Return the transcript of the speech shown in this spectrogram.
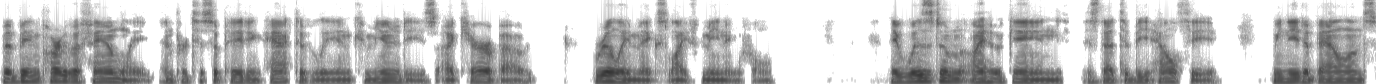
but being part of a family and participating actively in communities I care about really makes life meaningful. A wisdom I have gained is that to be healthy, we need a balance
